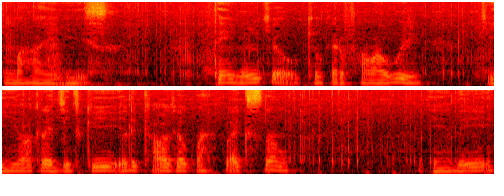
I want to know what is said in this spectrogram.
Mas tem um que eu, que eu quero falar hoje que eu acredito que ele cause alguma reflexão. Ele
